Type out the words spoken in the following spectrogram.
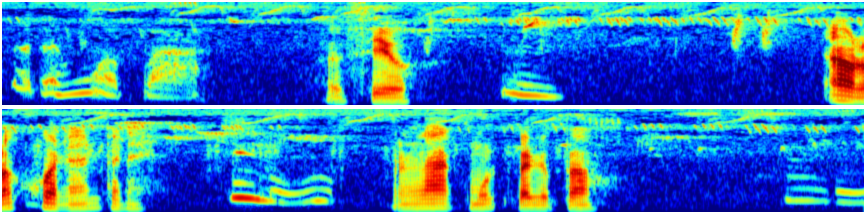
เหลือแต่หัวปลาปลาซิวอืม อ้าวแล้วขวดนั้นไปไหนไม่รู้มันลากมุดไปหรือเปล่าไม่รู้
